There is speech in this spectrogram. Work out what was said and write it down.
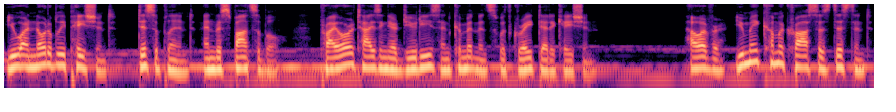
You are notably patient, disciplined, and responsible, prioritizing your duties and commitments with great dedication. However, you may come across as distant,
